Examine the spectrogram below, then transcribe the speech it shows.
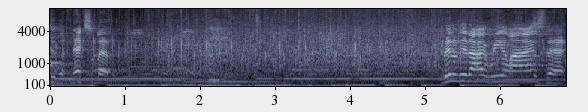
to the next level. Little did I realize that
